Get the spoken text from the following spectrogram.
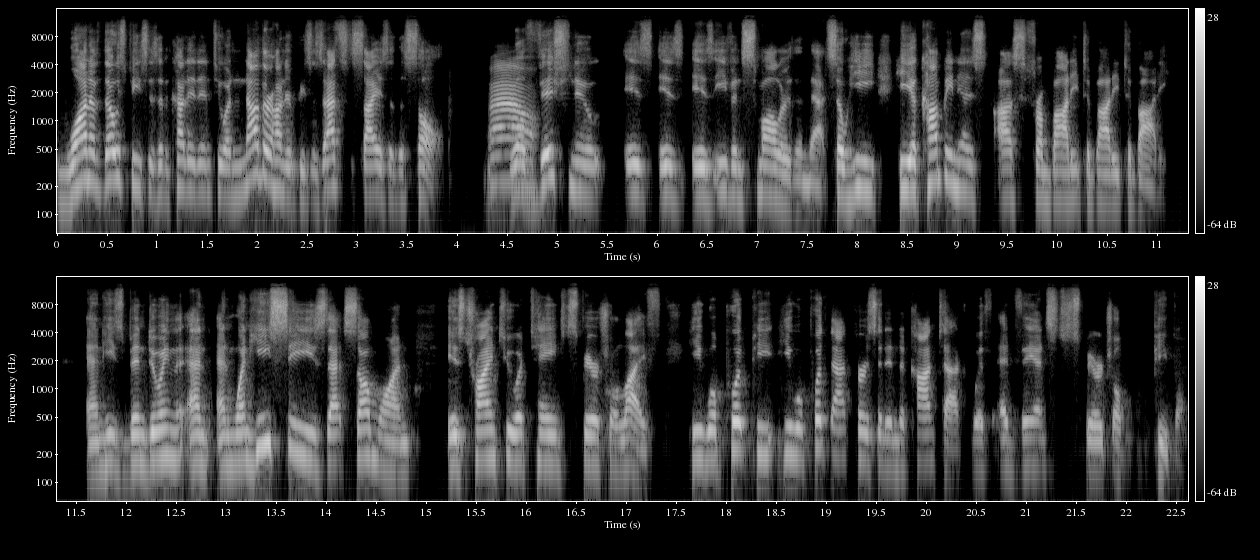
one of those pieces and cut it into another hundred pieces. That's the size of the soul. Wow. Well, Vishnu is is is even smaller than that. So he he accompanies us from body to body to body, and he's been doing the and and when he sees that someone is trying to attain spiritual life, he will put he will put that person into contact with advanced spiritual people.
